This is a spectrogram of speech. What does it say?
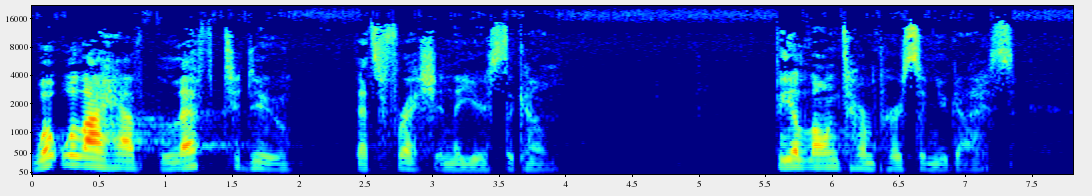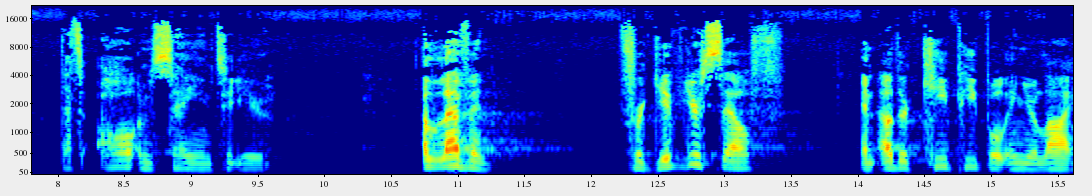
what will I have left to do that's fresh in the years to come. Be a long term person, you guys. That's all I'm saying to you. 11. Forgive yourself and other key people in your life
